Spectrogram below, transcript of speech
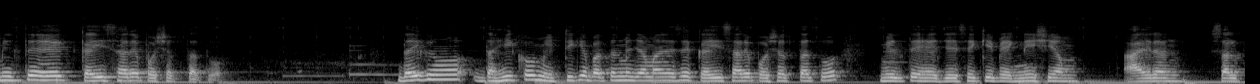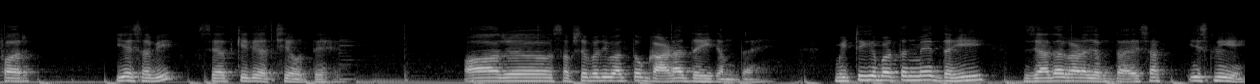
ملتے ہیں کئی سارے پوشک تتو دہی کو دہی کو مٹی کے برتن میں جمانے سے کئی سارے پوشک تتو ملتے ہیں، جیسے کہ میگنیشیم، آئرن، سلفر، یہ سبھی صحت کے لیے اچھے ہوتے ہیں۔ اور سب سے بڑی بات تو گاڑھا دہی جمتا ہے۔ مٹی کے برتن میں دہی زیادہ گاڑھا جمتا ہے، ایسا اس لیے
